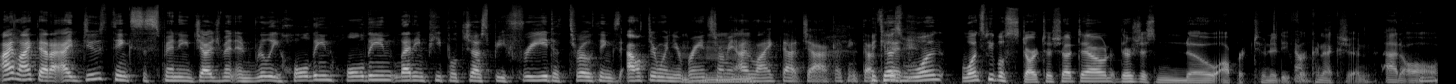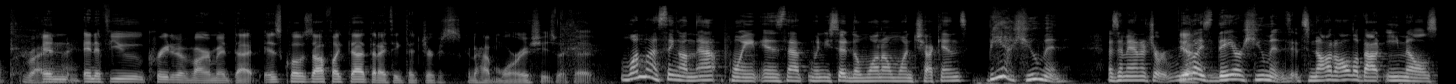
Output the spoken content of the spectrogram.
I like that. I, I do think suspending judgment and really holding, holding, letting people just be free to throw things out there when you're brainstorming. I mm-hmm. like that, Jack. I think that's Because good. one once people start to shut down, there's just no opportunity for connection at all. Mm-hmm. Right. And and if you create an environment that is closed off like that, then I think that you're just gonna have more issues with it. One last thing on that point is that when you said the one-on-one check-ins, be a human. As a manager, realize they are humans. It's not all about emails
